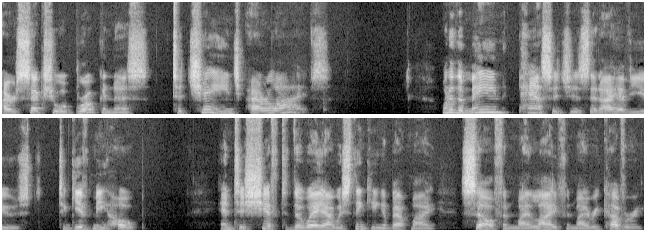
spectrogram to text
our sexual brokenness to change our lives? One of the main passages that I have used to give me hope and to shift the way I was thinking about myself and my life and my recovery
